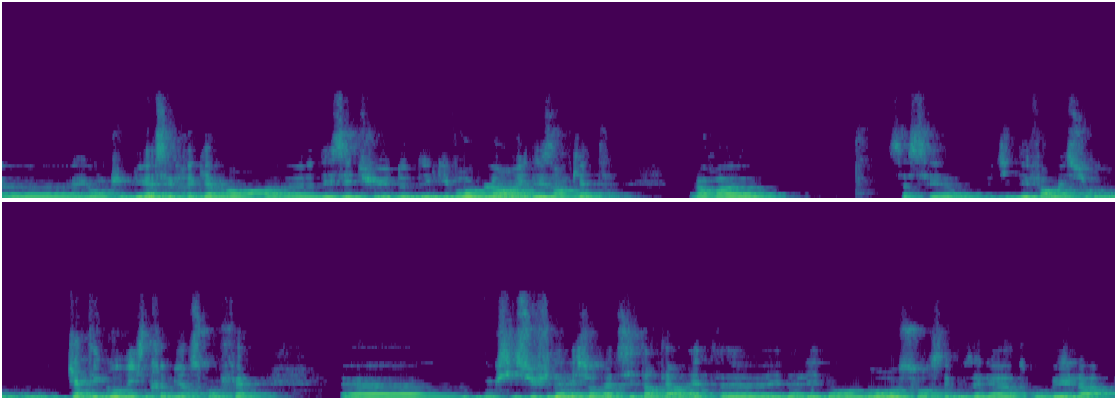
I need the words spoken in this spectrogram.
Euh, et on publie assez fréquemment euh, des études, des livres blancs et des enquêtes. Alors, euh, ça, c'est une petite déformation. On catégorise très bien ce qu'on fait. donc, il suffit d'aller sur notre site internet et d'aller dans nos ressources et vous allez retrouver là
